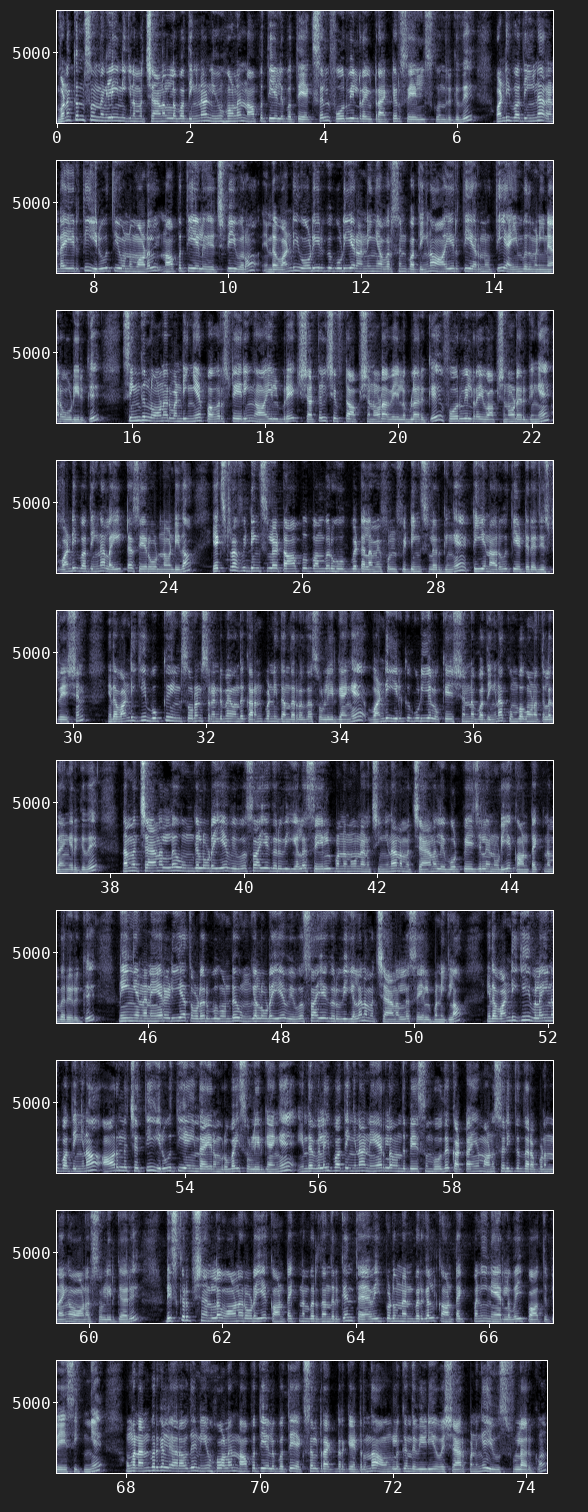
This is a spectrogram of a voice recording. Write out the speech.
வணக்கம் சொந்தங்களே இன்றைக்கி நம்ம சேனலில் பார்த்தீங்கன்னா நியூ ஹாலண்ட் நாற்பத்தி ஏழு பத்து Excel four wheel drive tractor சேல்ஸ்க்கு வந்திருக்குது. வண்டி பார்த்தீங்கன்னா ரெண்டாயிரத்தி இருபத்தி ஒன்று மாடல் நாற்பத்தி ஏழு ஹெச்பி வரும். இந்த வண்டி ஓடி இருக்கக்கூடிய ரன்னிங் ஹவர்ஸ்ன்னு பார்த்தீங்கன்னா ஆயிரத்தி இரநூத்தி ஐம்பது மணி நேரம் ஓடி இருக்கு. சிங்கிள் ஓனர் வண்டிங்க power steering oil brake shuttle shift ஆப்ஷனோட அவைலபிளாக இருக்குது ஃபோர் வீல் டிரைவ் ஆப்ஷனோட இருக்குங்க. வண்டி பார்த்தீங்கன்னா லைட்டாக சேர் ஓடின வண்டி தான். எக்ஸ்ட்ரா ஃபிட்டிங்ஸில் டாப்பு பம்பர் ஹூக் பெட் எல்லாமே ஃபுல் ஃபிட்டிங்ஸில் இருக்குங்க. டிஎன் அறுபத்தி எட்டு ரெஜிஸ்ட்ரேஷன் இந்த வண்டிக்கு புக்கு இன்சூரன்ஸ் ரெண்டுமே வந்து கரண்ட் பண்ணி தந்துடுறதா சொல்லியிருக்காங்க. வண்டி இருக்கக்கூடிய லொக்கேஷன் பார்த்தீங்கன்னா கும்பகோணத்தில் தாங்க இருக்குது. நம்ம சேனலில் உங்களுடைய விவசாய கருவிகளை சேல் பண்ணணும்னு நினச்சிங்கன்னா நம்ம சேனல் எபோட் பேஜில் என்னுடைய காண்டாக்ட் நம்பர் இருக்குது நீங்கள் என்னை நேரடியாக தொடர்பு கொண்டு உங்களுடைய விவசாய கருவிகளை நம்ம சேனலில் சேல் பண்ணிக்கலாம். இந்த வண்டிக்கு விலைன்னு பார்த்தீங்கன்னா ஆறு லட்சத்தி இருபத்தி ஐந்தாயிரம் ரூபாய் சொல்லியிருக்காங்க. இந்த விலை பார்த்தீங்கன்னா நேரில் வந்து பேசும்போது கட்டாயம் அனுசரித்து தரப்படும் தாங்க ஓனர் சொல்லியிருக்காரு. டிஸ்கிரிப்ஷனில் ஓனருடைய காண்டாக்ட் நம்பர் தந்திருக்கேன். தேவைப்படும் நண்பர்கள் காண்டாக்ட் பண்ணி நேரில் போய் பார்த்து பேசிக்கிங்க. உங்கள் நண்பர்கள் யாராவது நியூ ஹாலண்ட் நாற்பத்தி ஏழு பத்து எக்ஸல் டிராக்டர் கேட்டிருந்தா அவங்களுக்கு இந்த வீடியோவை ஷேர் பண்ணுங்கள் யூஸ்ஃபுல்லாக இருக்கும்.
